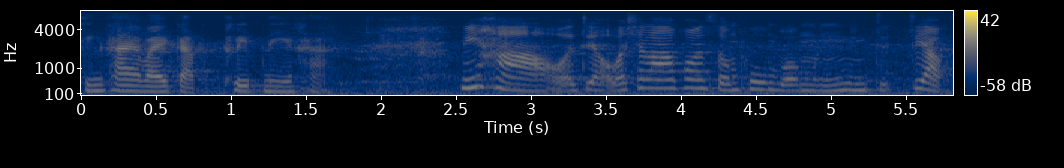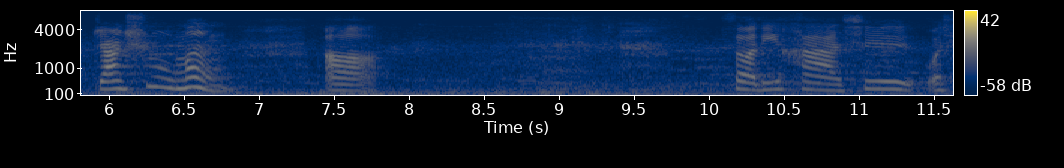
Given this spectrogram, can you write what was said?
ทิ้งท้ายไว้กับคลิปนี้ค่ะ 你好，我叫วัชราพรสมภูมิ我们名字叫张树梦เอ่อสวัสดีค่ะ ชื่อวัช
